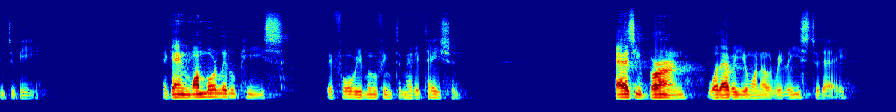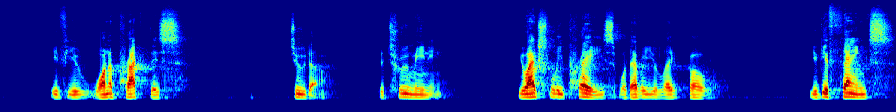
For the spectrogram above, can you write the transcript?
and to be. Again, one more little piece before we move into meditation. As you burn whatever you want to release today, if you want to practice Judah, the true meaning, you actually praise whatever you let go. You give thanks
